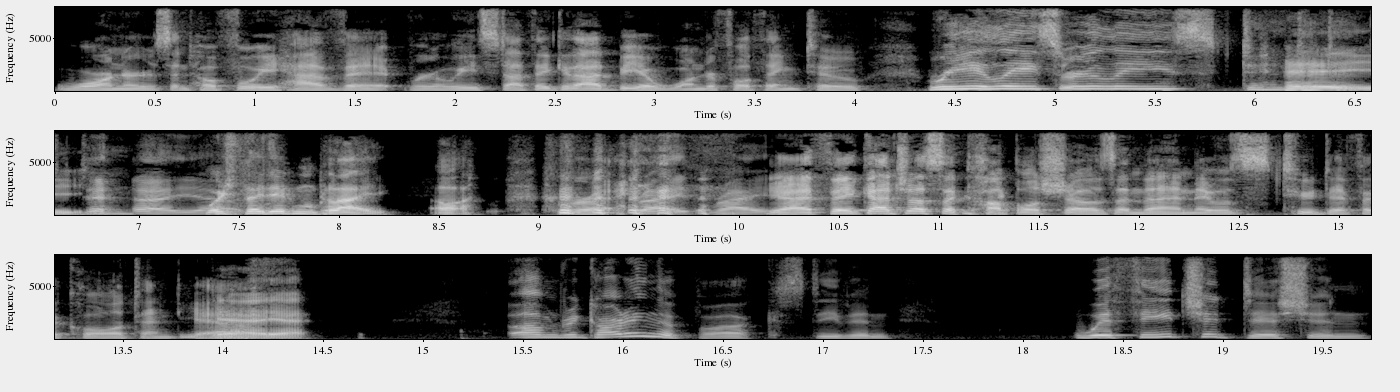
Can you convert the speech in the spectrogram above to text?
Warner's and hopefully have it released. I think that'd be a wonderful thing to release, release. Dun, dun, dun, Hey. dun, dun. yeah. Which they didn't play. Oh. Right. right, right. Yeah, I think at just a couple shows and then it was too difficult. And yeah, yeah, yeah. Um, regarding the book, Stephen, with each edition,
